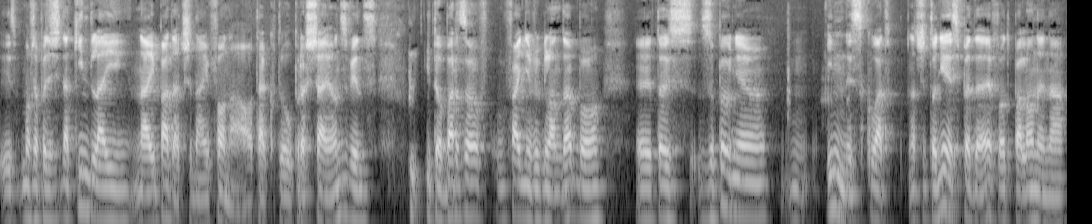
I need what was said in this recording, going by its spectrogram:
jest, można powiedzieć na Kindle i na iPada czy na iPhone'a, o tak to upraszczając, więc i to bardzo fajnie wygląda, bo to jest zupełnie mm, inny skład. Znaczy, to nie jest PDF odpalony na,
